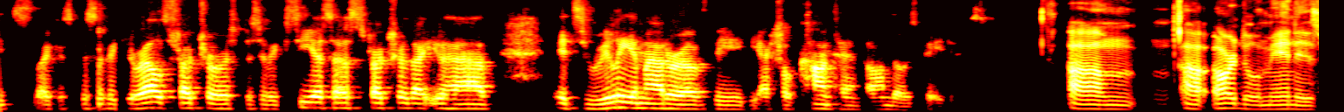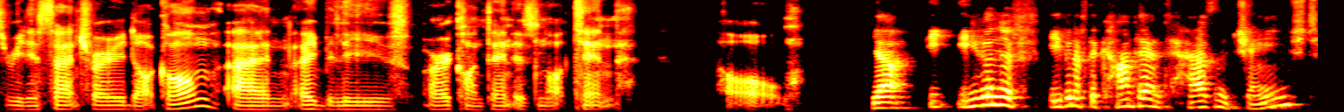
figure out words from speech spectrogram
it's like a specific URL structure or a specific CSS structure that you have. It's really a matter of the, the actual content on those pages. Um, our domain is readingsanctuary.com, and I believe our content is not thin at all. Yeah, e even if even if the content hasn't changed,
